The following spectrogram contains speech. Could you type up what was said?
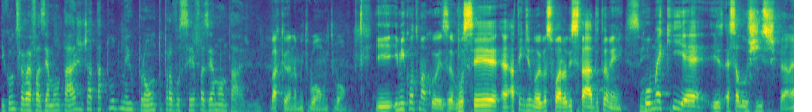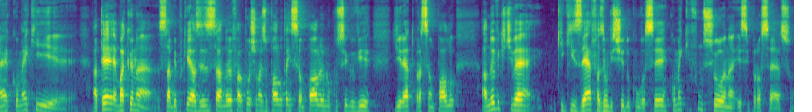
e quando você vai fazer a montagem, já está tudo meio pronto para você fazer a montagem. Né? Bacana, muito bom, muito bom. E, e, me conta uma coisa, você eh, atende noivas fora do estado também. Sim. Como é que é essa logística? Né? Como é que... Até é bacana saber, porque às vezes a noiva fala, poxa, mas o Paulo está em São Paulo, eu não consigo vir direto para São Paulo. A noiva que tiver, que quiser fazer um vestido com você, como é que funciona esse processo?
